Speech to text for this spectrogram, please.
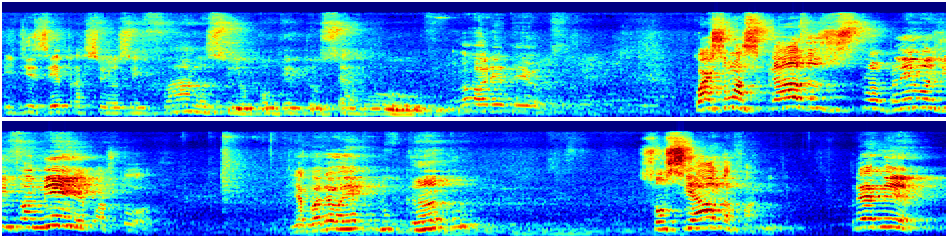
e dizer para o Senhor assim: Fala, Senhor, porque teu servo ouve. Glória a Deus. Quais são as causas dos problemas de família, pastor? E agora eu entro no campo social da família. Primeiro,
